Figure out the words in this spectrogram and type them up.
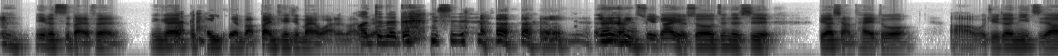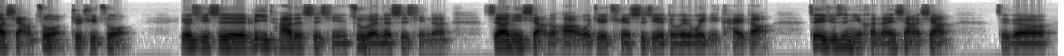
嗯，印了四百份，应该不到一天吧，半天就卖完了嘛。哦，对对对，是。所以大家有时候真的是不要想太多啊，我觉得你只要想做就去做，尤其是利他的事情、助人的事情呢。只要你想的话，我觉得全世界都会为你开道。这也就是你很难想象，这个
